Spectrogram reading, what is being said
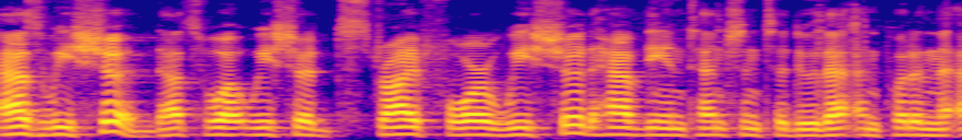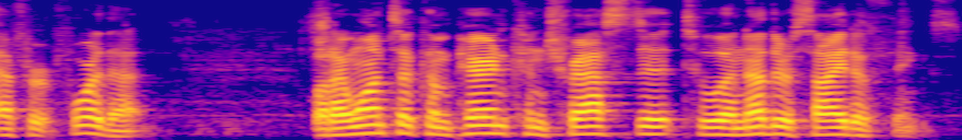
As we should. That's what we should strive for. We should have the intention to do that and put in the effort for that. But I want to compare and contrast it to another side of things.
